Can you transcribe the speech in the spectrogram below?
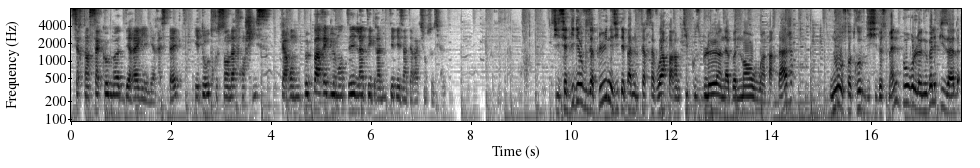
certains s'accommodent des règles et les respectent, et d'autres s'en affranchissent, car on ne peut pas réglementer l'intégralité des interactions sociales. Si cette vidéo vous a plu, n'hésitez pas à nous le faire savoir par un petit pouce bleu, un abonnement ou un partage. Nous, on se retrouve d'ici deux semaines pour le nouvel épisode.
